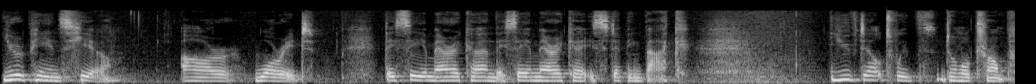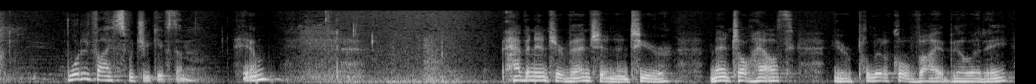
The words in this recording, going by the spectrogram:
Europeans here are worried. They see America and they say America is stepping back. You've dealt with Donald Trump. What advice would you give them? Him? Have an intervention into your mental health, your political viability.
